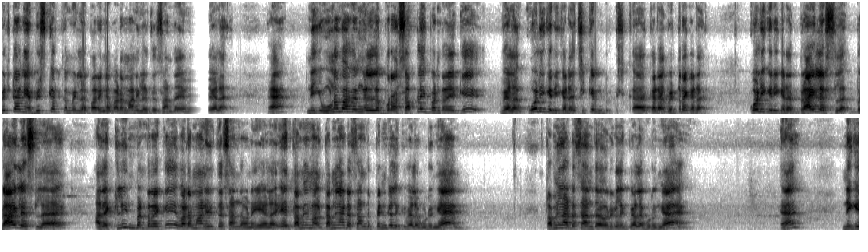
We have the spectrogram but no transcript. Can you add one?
பிரிட்டானியா பிஸ்கட் கம்பெனியில் பாருங்கள் வட மாநிலத்தை சார்ந்த வேலை. இன்றைக்கி உணவகங்களில் பூரா சப்ளை பண்ணுறதுக்கு வேலை. கோழிக்கறி கடை சிக்கன் கடை வெட்டுற கடை. கோழிக்கறி கடை பிராய்லர்ஸில் பிராய்லர்ஸில் அதை க்ளீன் பண்ணுறதுக்கு வட மாநிலத்தை சார்ந்தவனை ஏழை ஏன் தமிழ் தமிழ்நாட்டை சார்ந்த பெண்களுக்கு வேலை கொடுங்க. தமிழ்நாட்டை சார்ந்தவர்களுக்கு வேலை கொடுங்க. இன்றைக்கி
